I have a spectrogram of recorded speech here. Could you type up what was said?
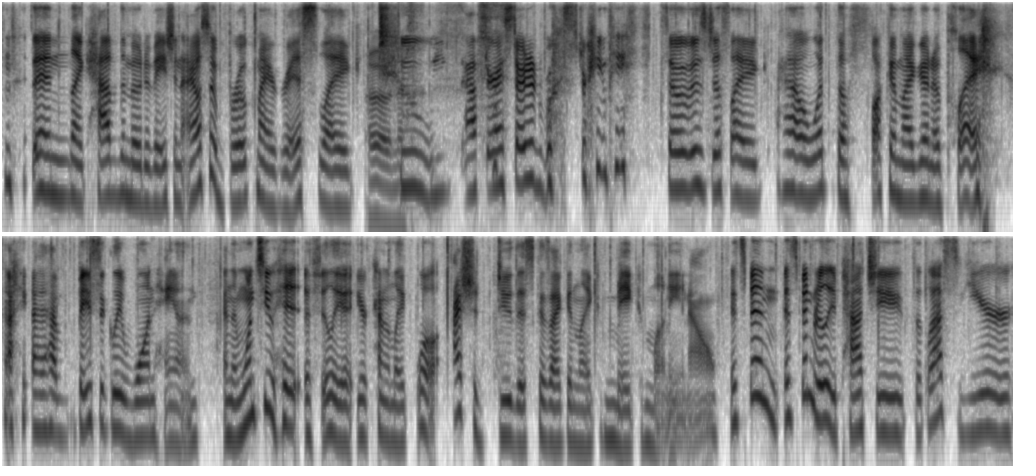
then like have the motivation. I also broke my wrist like Oh, no. 2 weeks after I started streaming. So it was just like, how what the fuck am I to play? I, I have basically one hand. And then once you hit affiliate, you're kind of like, well, I should do this because I can like make money now. It's been it's been really patchy. The last year,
